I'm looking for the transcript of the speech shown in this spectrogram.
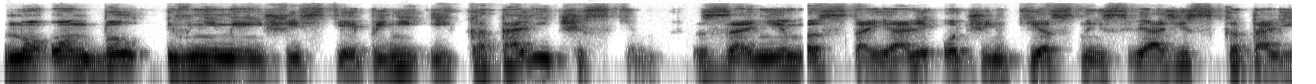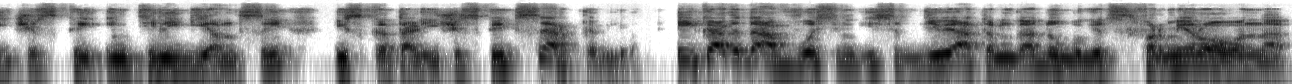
но он был в не меньшей степени и католическим. За ним стояли очень тесные связи с католической интеллигенцией и с католической церковью. И когда в 89 году будет сформировано,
